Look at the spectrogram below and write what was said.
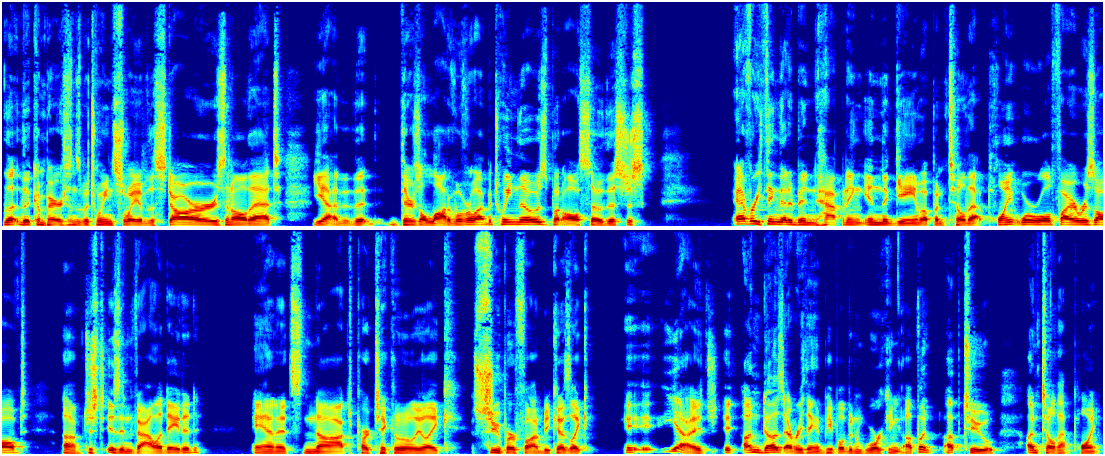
the, the comparisons between Sway of the Stars and all that, yeah, the, there's a lot of overlap between those, but also this just everything that had been happening in the game up until that point where Worldfire resolved um, just is invalidated, and it's not particularly like super fun because like it, yeah, it, it undoes everything that people have been working up up to until that point.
